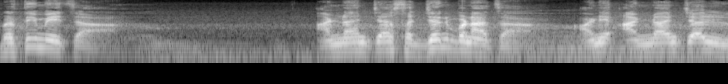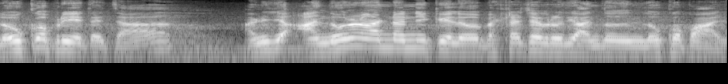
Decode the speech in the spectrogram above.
प्रतिमेचा अण्णांच्या सज्जनपणाचा आणि अण्णांच्या लोकप्रियतेचा आणि जे आंदोलन अण्णांनी केलं भ्रष्टाचारविरोधी आंदोलन लोकपाल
